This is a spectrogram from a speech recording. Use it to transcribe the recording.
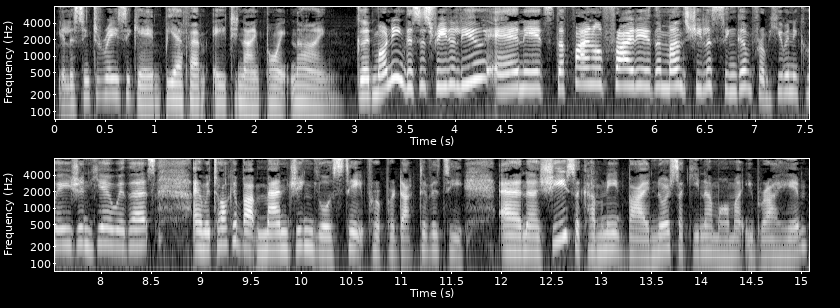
You're listening to Raise Again, BFM 89.9. Good morning. This is Frida Liu, and it's the final Friday of the month. Sheila Singam from Human Equation here with us, and we're talking about managing your state for productivity. And uh, she's accompanied by Nur Sakina Mama Ibrahim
